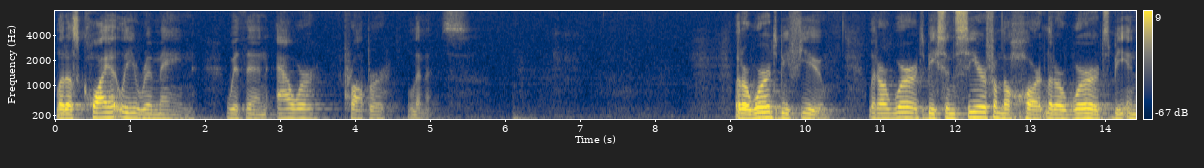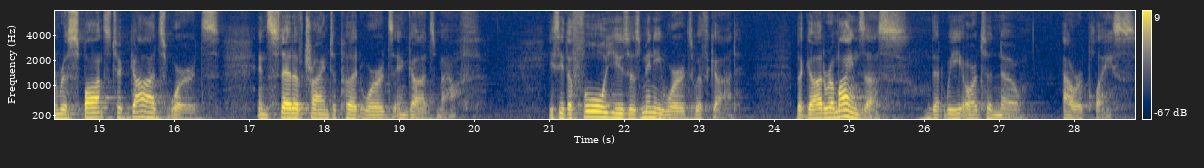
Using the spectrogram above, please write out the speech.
let us quietly remain within our proper limits. Let our words be few. Let our words be sincere from the heart. Let our words be in response to God's words instead of trying to put words in God's mouth. You see, the fool uses many words with God, but God reminds us that we are to know our place.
